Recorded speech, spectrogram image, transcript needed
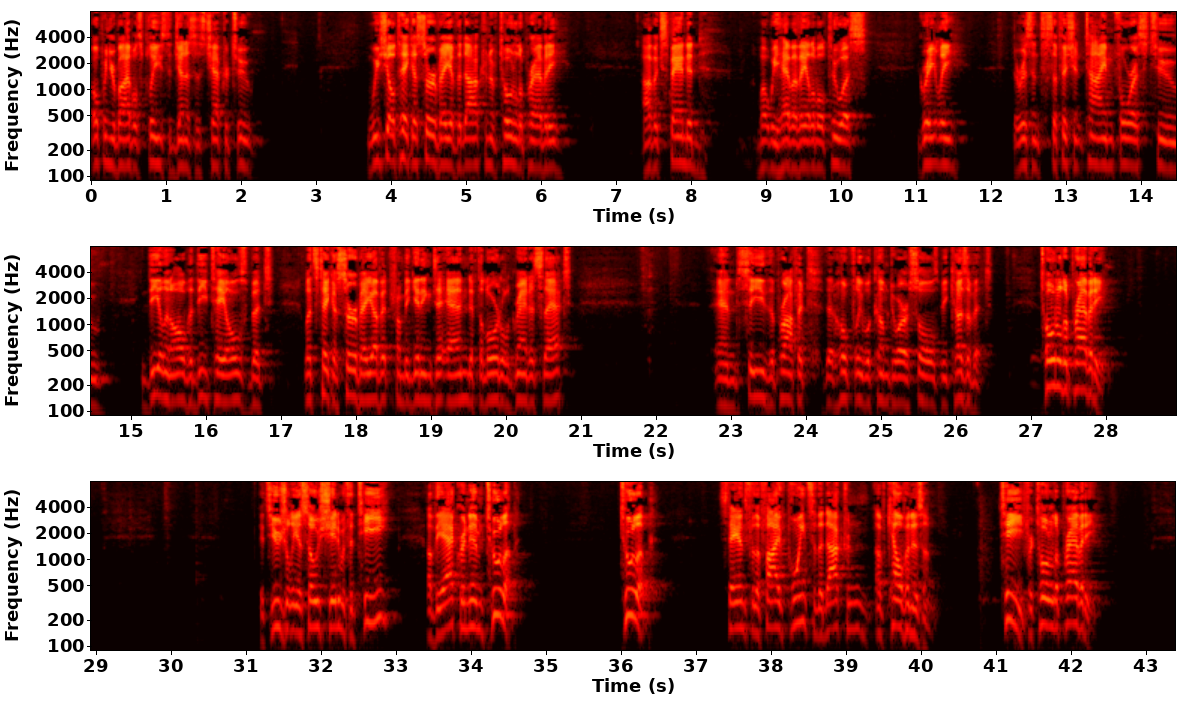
Open your Bibles, please, to Genesis chapter 2. We shall take a survey of the doctrine of total depravity. I've expanded what we have available to us greatly. There isn't sufficient time for us to deal in all the details, but let's take a survey of it from beginning to end, if the Lord will grant us that, and see the profit that hopefully will come to our souls because of it. Total depravity. It's usually associated with the T of the acronym TULIP. TULIP stands for the five points of the doctrine of Calvinism. T for total depravity.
